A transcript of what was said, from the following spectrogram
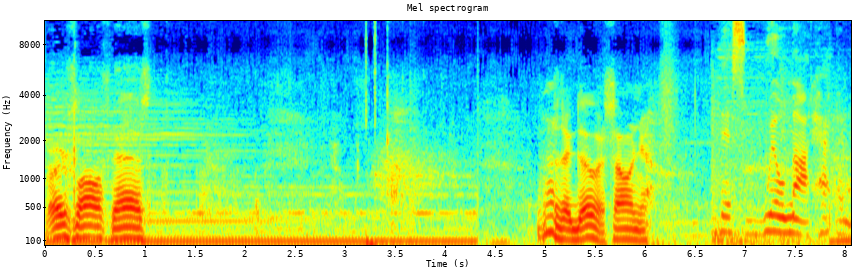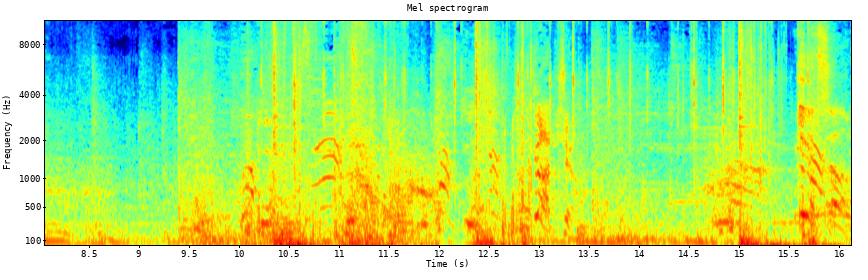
First loss, guys. How's it going, Sonya? This will not happen. Gotcha! Get some!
